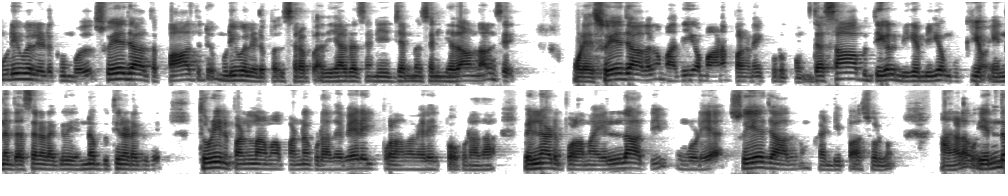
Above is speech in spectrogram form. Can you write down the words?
முடிவுகள் எடுக்கும்போது சுயஜாதத்தை பார்த்துட்டு முடிவுகள் எடுப்பது சிறப்பு. அது ஏழரை சனி ஜென்ம சனி எதா இருந்தாலும் சரி. உங்களுடைய சுயஜாதகம் அதிகமான பலனை கொடுக்கும். தசா புத்திகள் மிக மிக முக்கியம். என்ன தசை நடக்குது என்ன புத்தி நடக்குது தொழில் பண்ணலாமா பண்ணக்கூடாதா வேலைக்கு போகலாமா வேலைக்கு போகக்கூடாதா வெளிநாடு போகலாமா எல்லாத்தையும் உங்களுடைய சுயஜாதகம் கண்டிப்பா சொல்லும். அதனால எந்த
